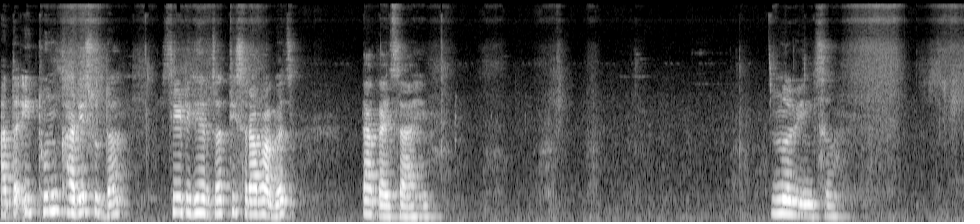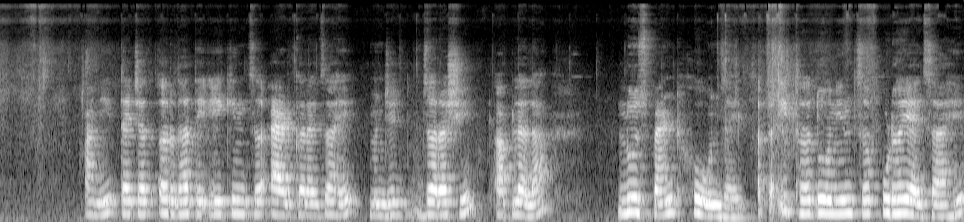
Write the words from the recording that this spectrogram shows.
आता इथून खालीसुद्धा सीट घेरचा तिसरा भागच टाकायचा आहे. नवीनचं. आणि त्याच्यात अर्धा ते एक इंच ॲड करायचं आहे. म्हणजे जराशी आपल्याला लूज पॅन्ट होऊन जाईल. आता इथं दोन इंच पुढं यायचं आहे.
